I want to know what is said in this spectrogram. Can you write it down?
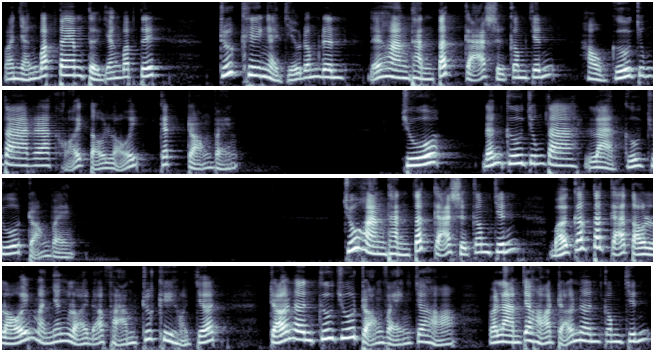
và nhận bắp tem từ dân bắp tít trước khi Ngài chịu đóng đinh để hoàn thành tất cả sự công chính, hầu cứu chúng ta ra khỏi tội lỗi cách trọn vẹn. Chúa, đấng cứu chúng ta là cứu Chúa trọn vẹn. Chúa hoàn thành tất cả sự công chính bởi cất tất cả tội lỗi mà nhân loại đã phạm trước khi họ chết, trở nên cứu Chúa trọn vẹn cho họ và làm cho họ trở nên công chính.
